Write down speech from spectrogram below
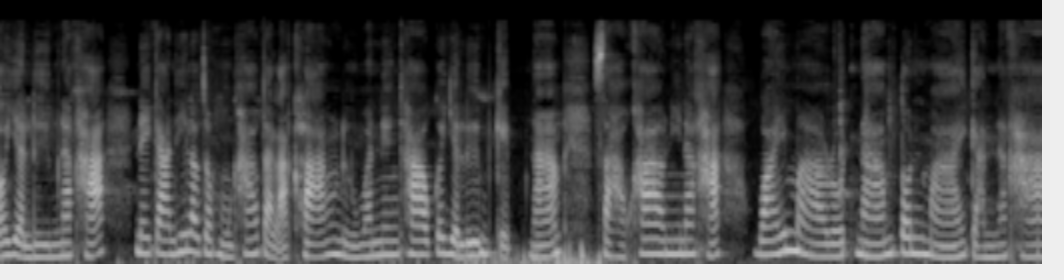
ก็อย่าลืมนะคะ ในการที่เราจะหุงข้าวแต่ละครั้ง หรือวันนึ่งข้าวก็อย่าลืมเก็บน้ำซาวข้าวนี่นะคะ ไว้มารดน้ำต้นไม้กันนะคะ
